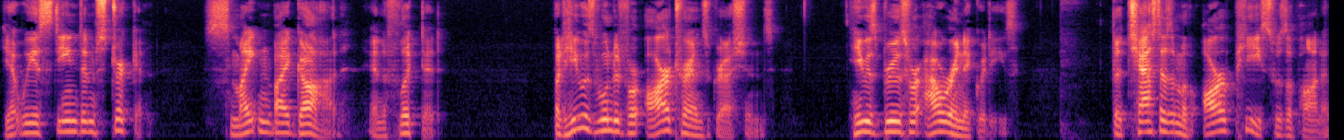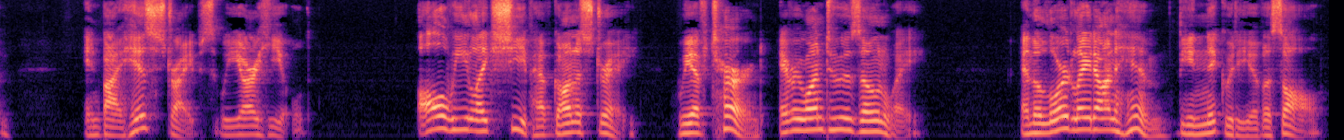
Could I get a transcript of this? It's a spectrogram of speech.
yet we esteemed him stricken, smitten by God, and afflicted. But he was wounded for our transgressions, he was bruised for our iniquities. The chastisement of our peace was upon him, and by his stripes we are healed. All we like sheep have gone astray. We have turned every one to his own way. And the Lord laid on him the iniquity of us all.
